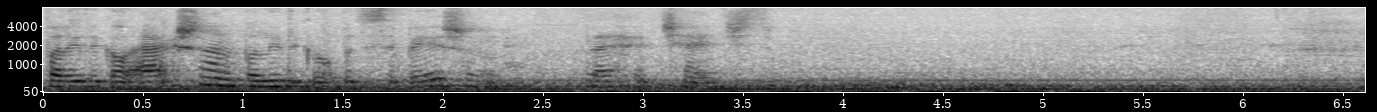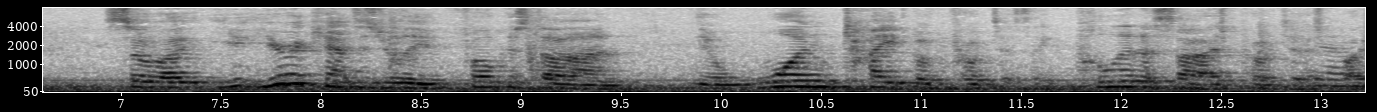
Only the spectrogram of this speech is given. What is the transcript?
political action and political participation that had changed. So uh, y- your account is really focused on you know one type of protest, politicized protest Yeah. by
